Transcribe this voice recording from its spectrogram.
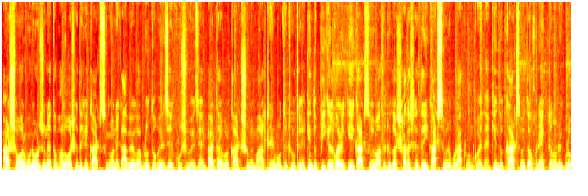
আর সবার মনে ওর জন্য এত ভালোবাসা দেখে কাটসুমি অনেক আবেগ আপ্লুত হয়ে যায়, খুশি হয়ে যায়। আর তারপর কাটসুমি মাঠের মধ্যে ঢোকে। কিন্তু পিকেল করে কি কাটসুমি মাথা ঢোকার সাথে সাথেই কাটসুমির উপর আক্রমণ করে দেয়। কিন্তু কাটসুমি তখন একটা অনেকগুলো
